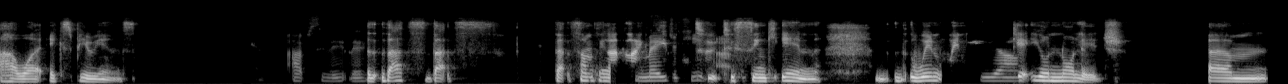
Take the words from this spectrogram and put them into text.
our experience. Absolutely. That's that's that's something I Major key. to, to sink in. When yeah. get your knowledge um,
